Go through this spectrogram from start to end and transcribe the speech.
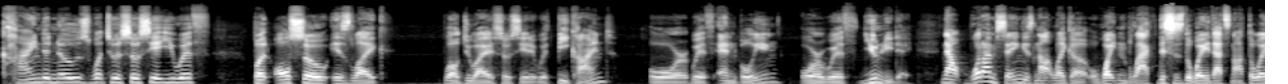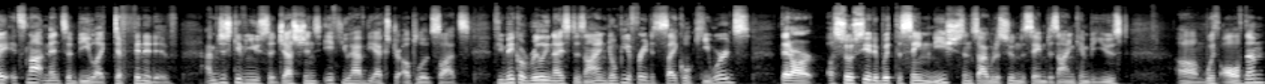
kind of knows what to associate you with, but also is like, well, do I associate it with Be Kind or with End Bullying or with Unity Day? Now, what I'm saying is not like a, a, white and black, this is the way, that's not the way. It's not meant to be like definitive. I'm just giving you suggestions if you have the extra upload slots. If you make a really nice design, don't be afraid to cycle keywords that are associated with the same niche, since I would assume the same design can be used um, with all of them,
